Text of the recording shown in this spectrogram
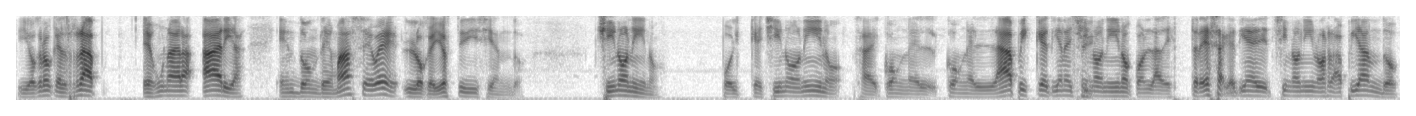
Y yo creo que el rap es una de las áreas en donde más se ve lo que yo estoy diciendo. Chino Nino. Porque Chino Nino, ¿sabes? Con el, con el lápiz que tiene Sí. Chino Nino, con la destreza que tiene Chino Nino rapeando,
